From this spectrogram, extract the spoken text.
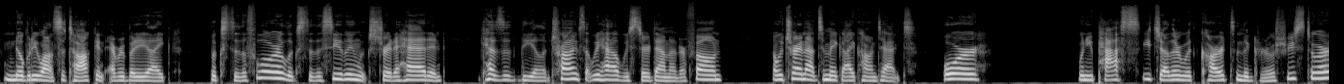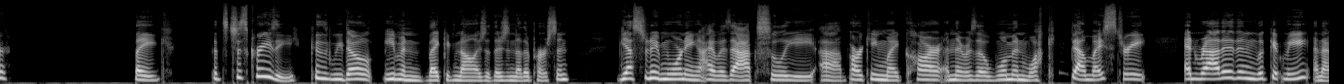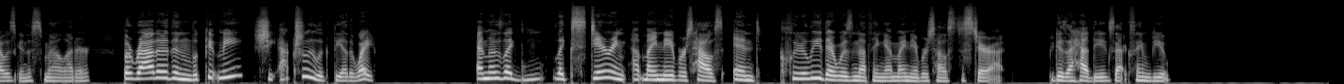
Nobody wants to talk and everybody like looks to the floor, looks to the ceiling, looks straight ahead and because of the electronics that we have, we stare down at our phone and we try not to make eye contact. Or when you pass each other with carts in the grocery store, like it's just crazy because we don't even like acknowledge that there's another person. Yesterday morning, I was actually uh, parking my car and there was a woman walking down my street. And rather than look at me, and I was going to smile at her, but rather than look at me, she actually looked the other way. And I was like, like staring at my neighbor's house. And clearly there was nothing at my neighbor's house to stare at because I had the exact same view.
